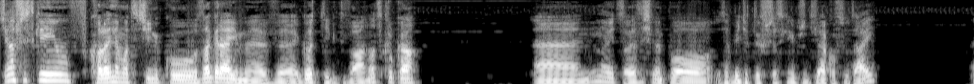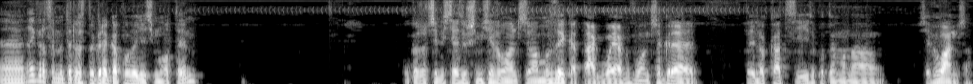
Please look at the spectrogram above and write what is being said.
Siema wszystkim, w kolejnym odcinku zagrajmy w Gothic 2 Noc Kruka. Eee, no i co, jesteśmy po zabiciu tych wszystkich brzydwiaków tutaj. Eee, no i wracamy teraz do Grega powiedzieć mu o tym. Tylko, że oczywiście już mi się wyłączyła muzyka, tak, bo jak włączę grę w tej lokacji, to potem ona się wyłącza.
